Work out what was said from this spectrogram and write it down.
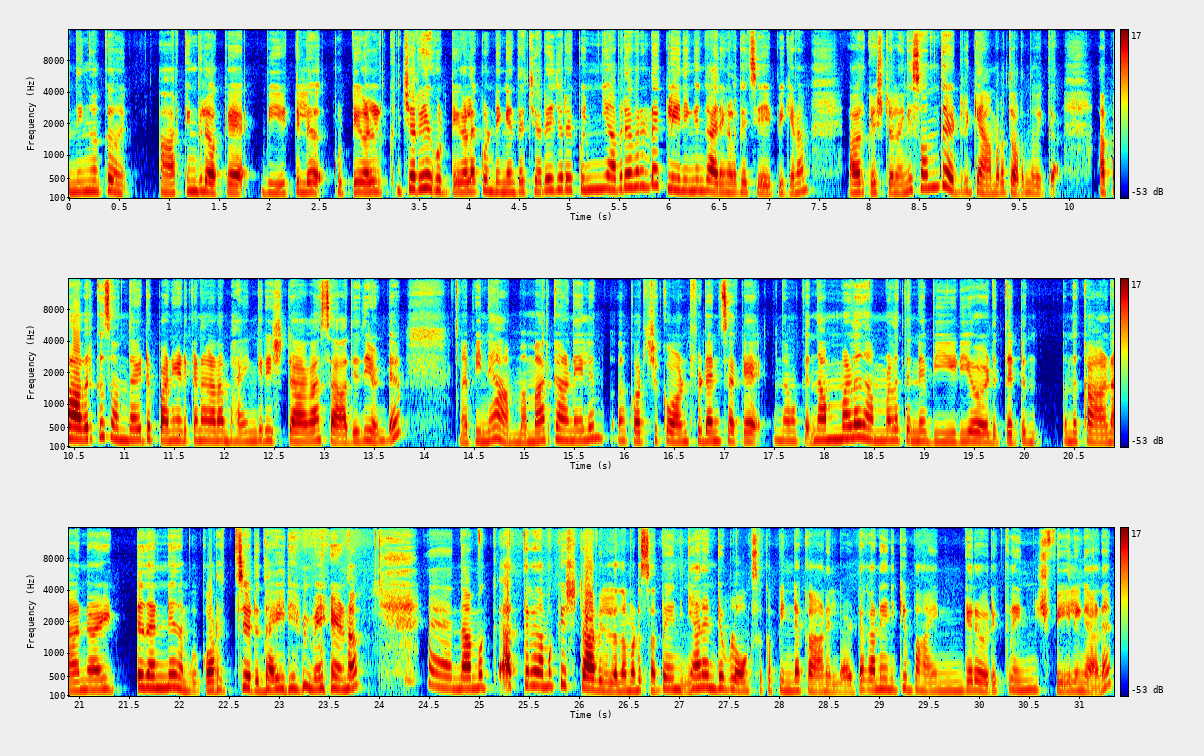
നിങ്ങൾക്ക് ആർക്കെങ്കിലുമൊക്കെ വീട്ടിൽ കുട്ടികൾ ചെറിയ കുട്ടികളെ കൊണ്ട് ഇങ്ങനത്തെ ചെറിയ ചെറിയ കുഞ്ഞ് അവരവരുടെ ക്ലീനിങ്ങും കാര്യങ്ങളൊക്കെ ചെയ്യിപ്പിക്കണം. അവർക്ക് ഇഷ്ടമല്ലെങ്കിൽ സ്വന്തമായിട്ടൊരു ക്യാമറ തുറന്ന് വെക്കുക. അപ്പോൾ അവർക്ക് സ്വന്തമായിട്ട് പണിയെടുക്കണ കാണാൻ ഭയങ്കര ഇഷ്ടമാകാൻ സാധ്യതയുണ്ട്. പിന്നെ അമ്മമാർക്കാണേലും കുറച്ച് കോൺഫിഡൻസ് ഒക്കെ നമുക്ക് നമ്മൾ നമ്മൾ തന്നെ വീഡിയോ എടുത്തിട്ട് ഒന്ന് കാണാനായിട്ട് തന്നെ നമുക്ക് കുറച്ചൊരു ധൈര്യം വേണം. നമുക്ക് അത്ര നമുക്ക് ഇഷ്ടാവില്ലല്ലോ നമ്മുടെ സ്വന്തം ഞാൻ എന്റെ വ്ളോഗ്സൊക്കെ പിന്നെ കാണില്ല കേട്ടോ. കാരണം എനിക്ക് ഭയങ്കര ഒരു ക്രിഞ്ച് ഫീലിംഗ് ആണ്.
